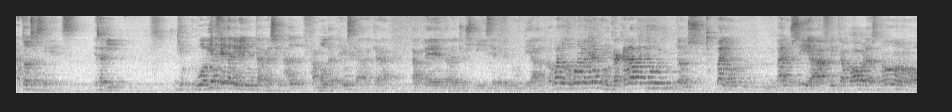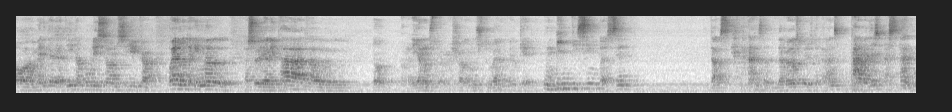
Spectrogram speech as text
a tots els nivells. És a dir, ho havia fet a nivell internacional fa molt de temps que, que parlem de la injustícia a nivell mundial, però bueno, d'alguna manera, com que quedava lluny, doncs, bueno, bueno, sí, a Àfrica pobres, no? o a Amèrica Llatina, pobrissons, sí que, bueno, tenim el, la solidaritat, el, no? però ja no ens trobem això, no ens trobem en què un 25% dels catalans, darrere dels països catalans, ara mateix estan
